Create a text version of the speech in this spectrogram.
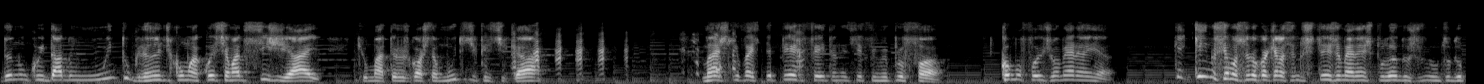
dando um cuidado muito grande com uma coisa chamada CGI, que o Matheus gosta muito de criticar. mas que vai ser perfeito nesse filme pro fã. Como foi o de Homem-Aranha. Quem, não se emocionou com aquela cena dos três Homem-Aranhas pulando junto do,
